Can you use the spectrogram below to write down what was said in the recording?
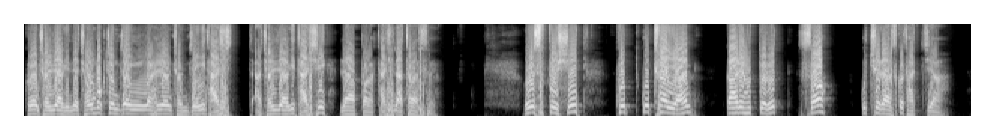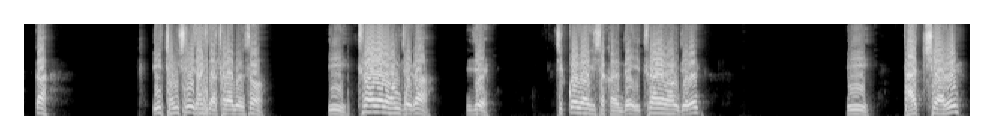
그런 전략인데 정복 전쟁을 하려는 전쟁이 다시 아 전략이 다시 레아빠가 다시 나타났어요. cu, cu Traian, care hotărî să cucerească Dacia 그러니까 이 정신이 다시 나타나면서 이 트라이안 황제가 이제 집권하기 시작하는데 이 트라이안 황제는 이 다치아를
